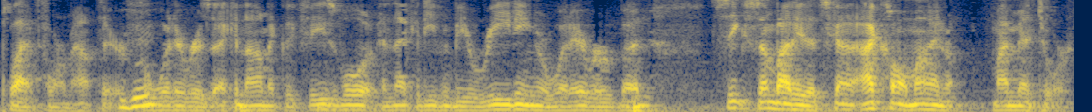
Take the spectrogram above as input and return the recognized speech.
platform out there mm-hmm. for whatever is economically feasible, and that could even be reading or whatever. But seek somebody that's kind of I call mine my mentor,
